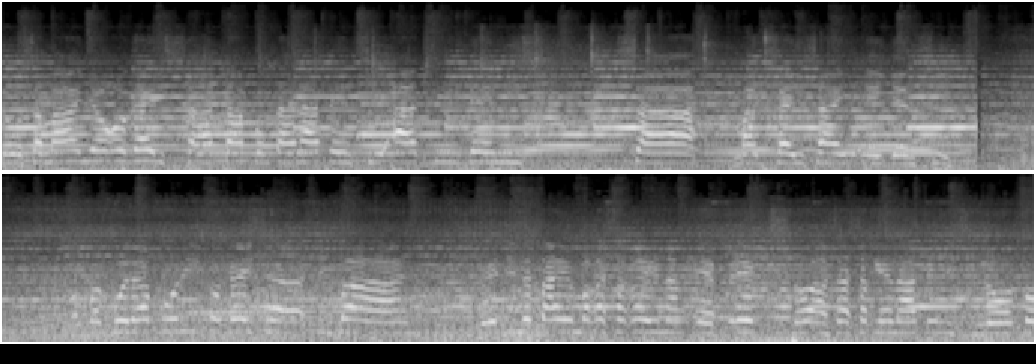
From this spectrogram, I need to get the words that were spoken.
So samahan niyo ako guys at uh, punta natin si Admin Dennis sa Magsaysay Agency. Kapag wala po rito guys sa simbahan, pwede na tayo makasakay ng FX. No? Ang sasakyan natin is Lotto.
